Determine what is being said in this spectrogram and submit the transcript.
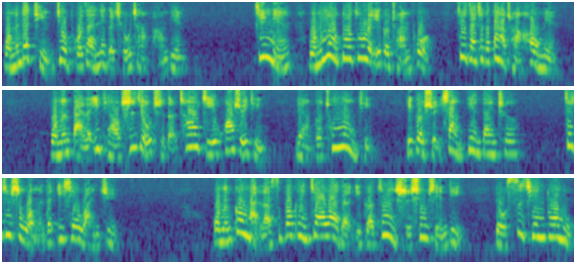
我们的艇就泊在那个球场旁边。今年我们又多租了一个船泊，就在这个大船后面。我们摆了一条十九尺的超级滑水艇，两个冲浪艇，一个水上电单车，这就是我们的一些玩具。我们购买了 Spokane 郊外的一个钻石休闲地，有四千多亩。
